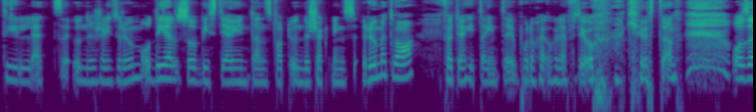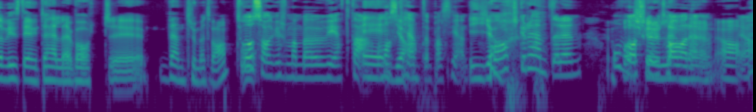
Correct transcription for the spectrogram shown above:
till ett undersökningsrum och dels så visste jag ju inte ens vart undersökningsrummet var för att jag hittade inte på Skellefteå akuten. Och sen visste jag inte heller vart eh, väntrummet var. Två och, saker som man behöver veta om man ska ja. hämta en patient. Ja. Vart ska du hämta den och Vart ska du ta den? den? Ja.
